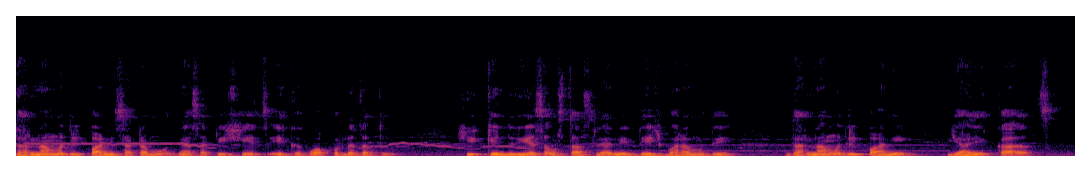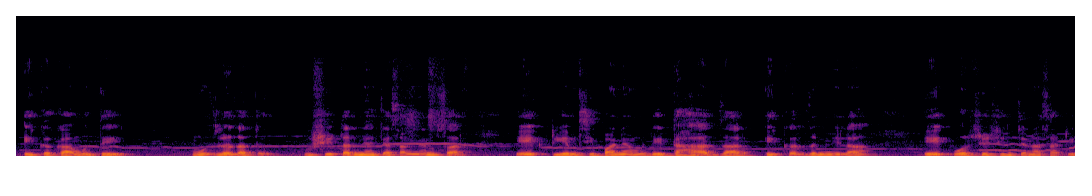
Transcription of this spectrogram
धरणामधील पाणीसाठा मोजण्यासाठी हेच एकक वापरलं जातं. ही केंद्रीय संस्था असल्याने देशभरामध्ये धरणामधील पाणी या एकाच एककामध्ये मोजलं जातं. कृषी तज्ज्ञाच्या सांगण्यानुसार एक टी एम सी पाण्यामध्ये दहा हजार एकर जमिनीला एक वर्ष सिंचनासाठी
